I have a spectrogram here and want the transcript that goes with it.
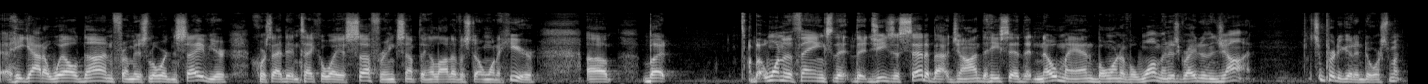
Uh, he got a well done from his Lord and Savior. Of course, that didn't take away his suffering, something a lot of us don't want to hear, uh, but. But one of the things that, that Jesus said about John, that he said that no man born of a woman is greater than John. It's a pretty good endorsement.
